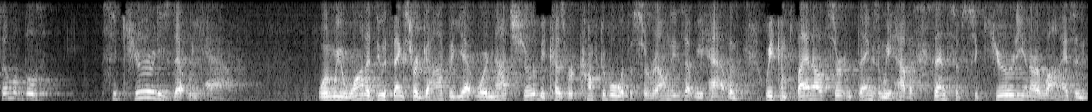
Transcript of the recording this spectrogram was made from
some of those securities that we have when we want to do things for God, but yet we're not sure because we're comfortable with the surroundings that we have and we can plan out certain things and we have a sense of security in our lives and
